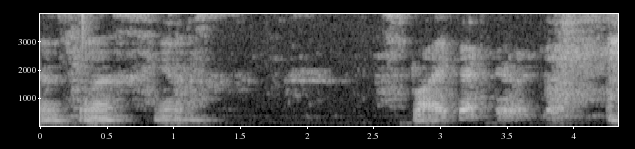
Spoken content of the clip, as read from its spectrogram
And that's gonna, yeah, slide back there like that.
